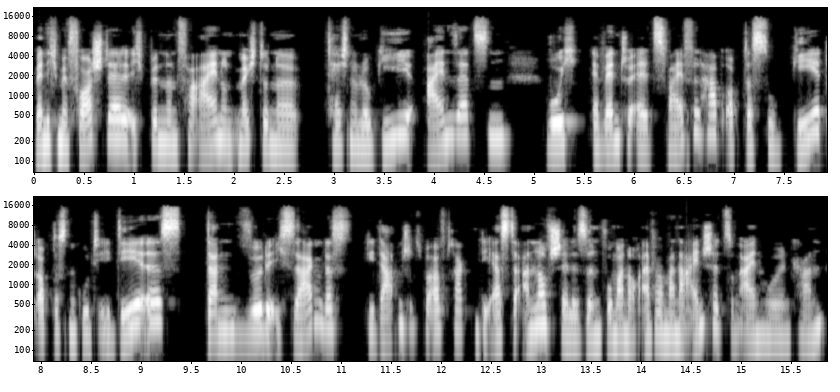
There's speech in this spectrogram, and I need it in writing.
wenn ich mir vorstelle, ich bin ein Verein und möchte eine Technologie einsetzen, wo ich eventuell Zweifel habe, ob das so geht, ob das eine gute Idee ist, dann würde ich sagen, dass die Datenschutzbeauftragten die erste Anlaufstelle sind, wo man auch einfach mal eine Einschätzung einholen kann.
